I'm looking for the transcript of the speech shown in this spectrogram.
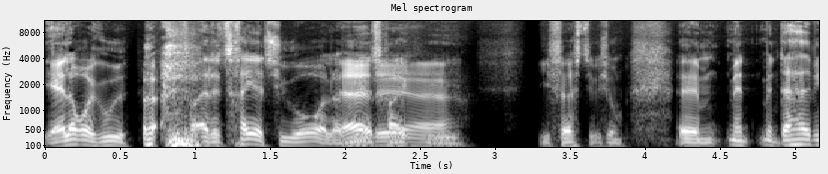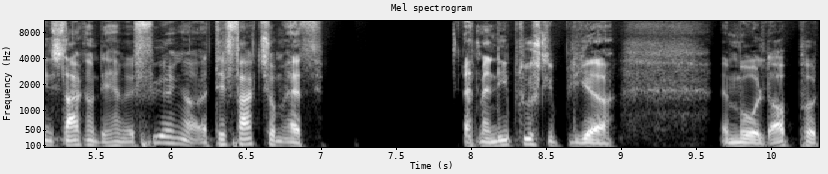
Ja, eller rykke ud. Så er det 23 år eller ja, mere træk er... i, i første division. Øhm, men, men der havde vi en snak om det her med fyringer, og det faktum, at, at man lige pludselig bliver målt op på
